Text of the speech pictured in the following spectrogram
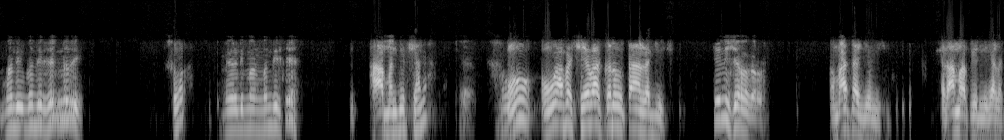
મંદિર મંદિર છે કે નથી? શું? મેરડીમાં મંદિર છે? હા મંદિર છે ને? હું હું આપણે સેવા કરું ત્યાં લગી સેવા કરો? માતાજીની. રામાપીરની અલગ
